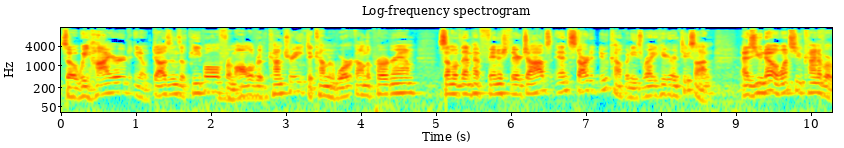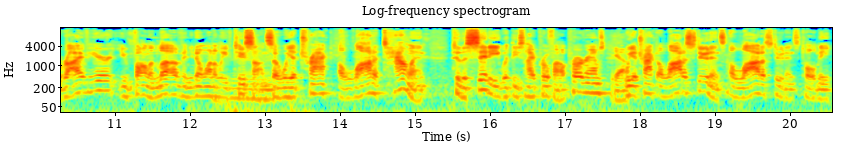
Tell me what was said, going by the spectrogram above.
So we hired, you know, dozens of people from all over the country to come and work on the program. Some of them have finished their jobs and started new companies right here in Tucson. As you know, once you kind of arrive here, you fall in love and you don't want to leave mm Tucson. So we attract a lot of talent to the city with these high profile programs. Yeah. We attract a lot of students. A lot of students told me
